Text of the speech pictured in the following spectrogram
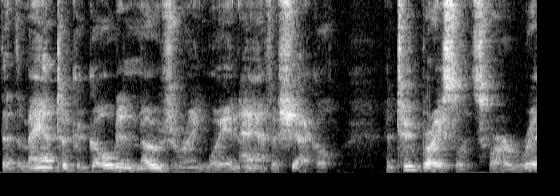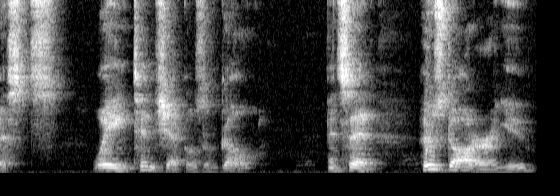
that the man took a golden nose ring weighing half a shekel, and two bracelets for her wrists weighing ten shekels of gold, and said, Whose daughter are you?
